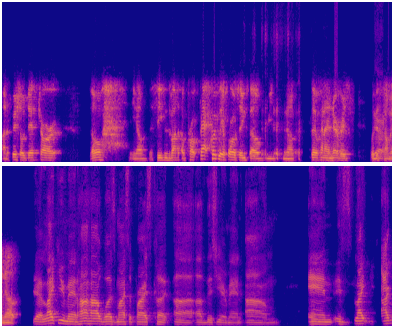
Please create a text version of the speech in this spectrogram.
unofficial depth chart. So, you know, the season's about to appro- quickly approaching. So, you know, still kind of nervous with yeah. coming up. Yeah, like you, man. Haha ha was my surprise cut uh, of this year, man. Um, and it's like I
